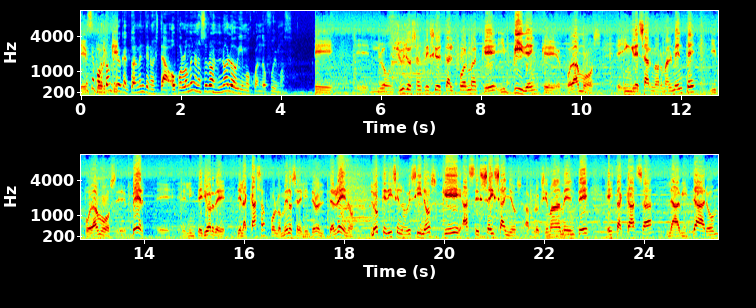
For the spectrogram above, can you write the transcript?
Ese portón creo que actualmente no está, o por lo menos nosotros no lo vimos cuando fuimos. los yuyos han crecido de tal forma que impiden que podamos ingresar normalmente y podamos ver eh, en el interior de, la casa, por lo menos en el interior del terreno. Lo que dicen los vecinos que hace seis años aproximadamente esta casa la habitaron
